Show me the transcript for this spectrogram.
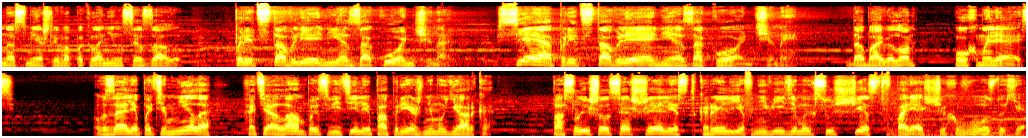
насмешливо поклонился залу. «Представление закончено! Все представления закончены!» Добавил он, ухмыляясь. В зале потемнело, хотя лампы светили по-прежнему ярко. Послышался шелест крыльев невидимых существ, парящих в воздухе.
